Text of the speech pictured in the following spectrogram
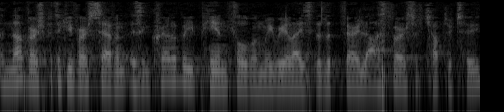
and, that verse, particularly verse 7, is incredibly painful when we realize the very last verse of chapter 2.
